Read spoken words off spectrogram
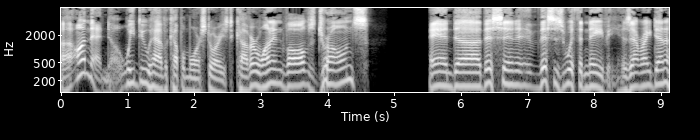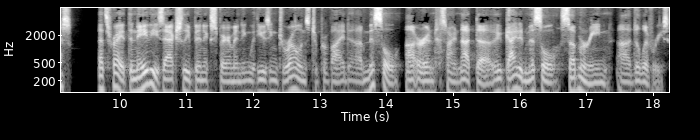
Uh, on that note, we do have a couple more stories to cover. One involves drones, and uh, this in, this is with the Navy. Is that right, Dennis? That's right. The Navy's actually been experimenting with using drones to provide uh, missile, uh, or sorry, not uh, guided missile submarine deliveries.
